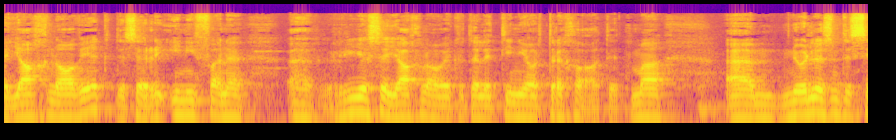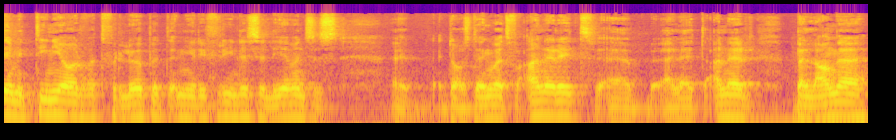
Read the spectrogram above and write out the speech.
'n jagnaweek. Dis 'n reunie van 'n 'n reuse jagnaweek wat hulle 10 jaar terug gehad het. Maar ehm um, noodloos om te sê met 10 jaar wat verloop het in hierdie vriende se lewens is uh, daar's dinge wat verander het. Uh, hulle het ander belange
